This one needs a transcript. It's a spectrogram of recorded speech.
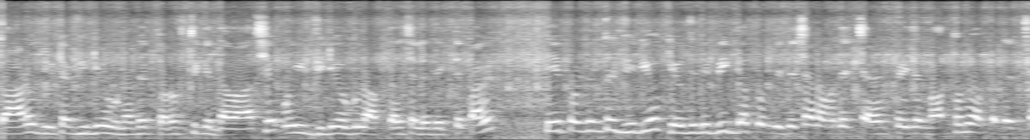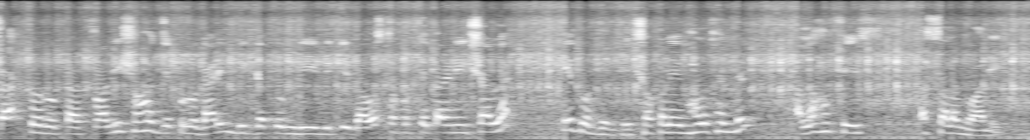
তো আরও দুইটা ভিডিও ওনাদের তরফ থেকে দেওয়া আছে। ওই ভিডিওগুলো আপনারা চাইলে দেখতে পারেন। এই পর্যন্ত ভিডিও। কেউ যদি বিজ্ঞাপন দিতে চান, আমাদের চ্যানেল পেজের মাধ্যমে আপনাদের ট্রাক্টর, রোটার, ট্রলি সহ যে কোনো গাড়ির বিজ্ঞাপন দিয়ে বিক্রির ব্যবস্থা করতে পারেন ইনশাল্লাহ এ পর্যন্ত সকলেই ভালো থাকবেন। আল্লাহ হাফিজ। আসসালামু আলাইকুম।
